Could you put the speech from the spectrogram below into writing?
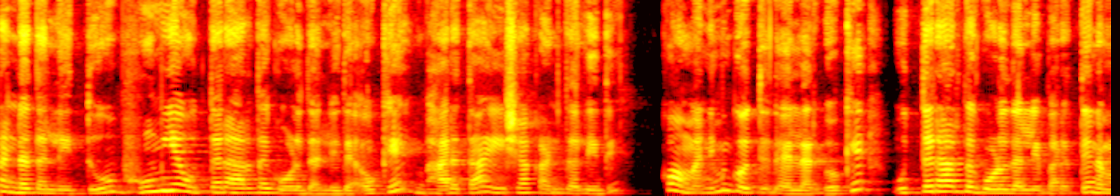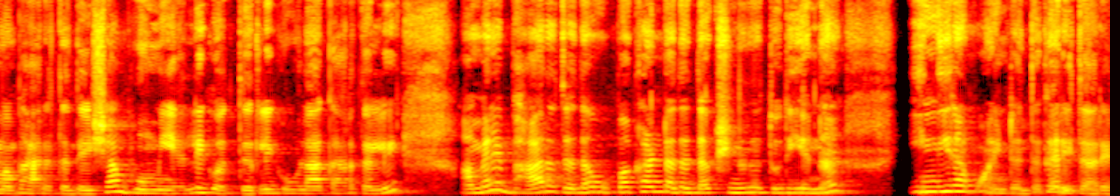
ಖಂಡದಲ್ಲಿದ್ದು ಭೂಮಿಯ ಉತ್ತರಾರ್ಧ ಗೋಳದಲ್ಲಿದೆ ಓಕೆ ಭಾರತ ಏಷ್ಯಾ ಖಂಡದಲ್ಲಿದೆ. ಕಾಮನ್ ನಿಮ್ಗೆ ಗೊತ್ತಿದೆ ಎಲ್ಲರಿಗೂ ಓಕೆ ಉತ್ತರಾರ್ಧ ಗೋಳದಲ್ಲಿ ಬರುತ್ತೆ ನಮ್ಮ ಭಾರತ ದೇಶ, ಭೂಮಿಯಲ್ಲಿ ಗೊತ್ತಿರಲಿ, ಗೋಳಾಕಾರದಲ್ಲಿ. ಆಮೇಲೆ ಭಾರತದ ಉಪಖಂಡದ ದಕ್ಷಿಣದ ತುದಿಯನ್ನು ಇಂದಿರಾ ಪಾಯಿಂಟ್ ಅಂತ ಕರೀತಾರೆ.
